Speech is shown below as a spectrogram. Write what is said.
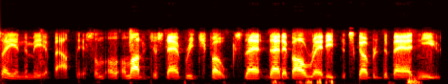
saying to me about this. A, a, lot of just average folks that that have already discovered the bad news.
